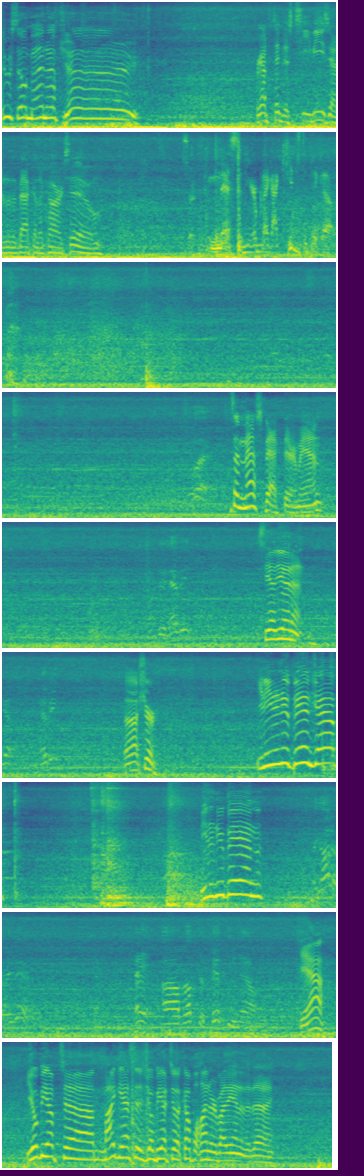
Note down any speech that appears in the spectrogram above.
Let's do some NFJ. Forgot to take those TVs out of the back of the car too. It's a mess in here, but I got kids to pick up. What? It's a mess back there, man. Too heavy? Steel unit. Yeah. Heavy? Uh, sure. You need a new bin, Jeff? Need a new bin. I got it right there. Hey, I'm up to 50 now. Yeah. You'll be up to, my guess is you'll be up to a couple hundred by the end of the day.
